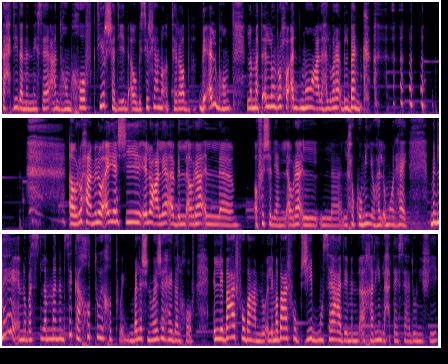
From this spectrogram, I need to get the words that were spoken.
تحديدا النساء عندهم خوف كتير شديد أو بصير في عندهم اضطراب بقلبهم لما تقول لهم روحوا قدموا على هالورق بالبنك. أو روحوا أعملوا أي شيء له علاقة بالأوراق الاوفيشال يعني الأوراق ال- ال- الحكومية وهالأمور هاي. منلاقي إنه بس لما نمسكها خطوة خطوة نبلش نواجه هيدا الخوف. اللي بعرفه بعمله اللي ما بعرفه بجيب مساعدة من الآخرين لحتى يساعدوني فيه.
